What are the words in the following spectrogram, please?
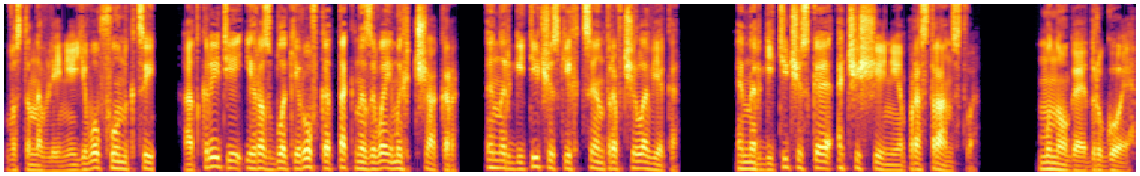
восстановление его функций, открытие и разблокировка так называемых чакр, энергетических центров человека, энергетическое очищение пространства. Многое другое.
